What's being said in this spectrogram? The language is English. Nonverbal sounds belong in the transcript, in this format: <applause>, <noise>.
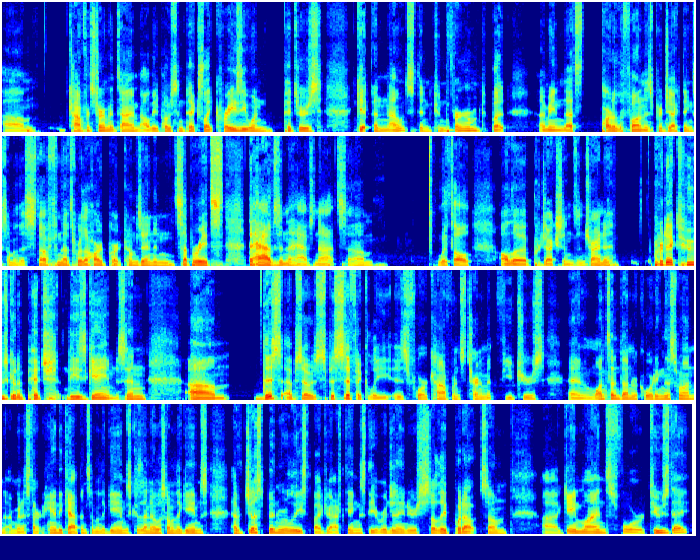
Um, conference tournament time, I'll be posting picks like crazy when pitchers get announced and confirmed. But I mean, that's part of the fun is projecting some of this stuff, and that's where the hard part comes in and separates the haves and the haves nots. Um, with all all the projections and trying to predict who's going to pitch these games and um this episode specifically is for conference tournament futures. And once I'm done recording this one, I'm going to start handicapping some of the games because I know some of the games have just been released by DraftKings, the originators. So they put out some uh, game lines for Tuesday.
